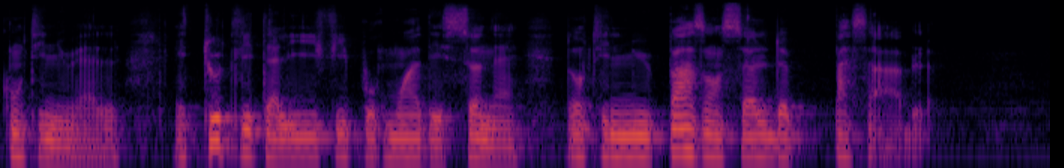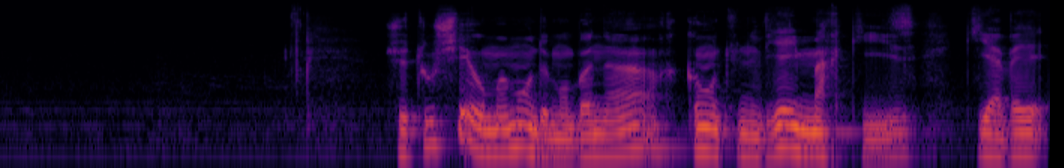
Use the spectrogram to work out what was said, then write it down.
continuels, et toute l'Italie fit pour moi des sonnets dont il n'y eut pas un seul de passable. Je touchais au moment de mon bonheur quand une vieille marquise, qui avait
